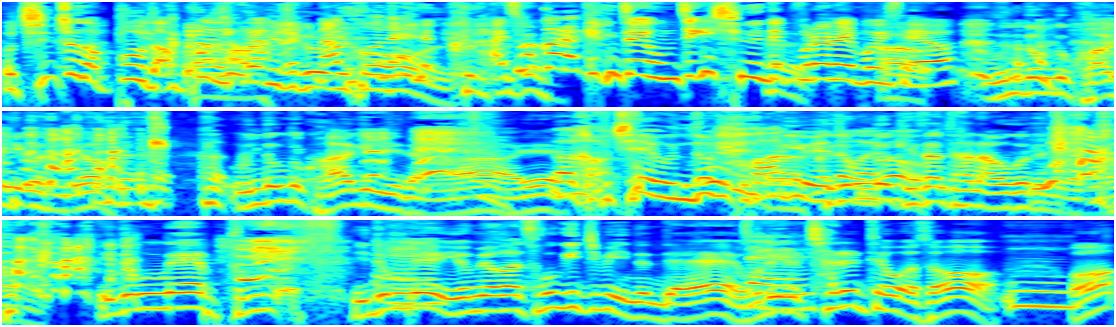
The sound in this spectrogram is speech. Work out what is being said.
어, 진짜 나쁘 나쁜 사람이지 그러면. 나쁘네. 아니, 손가락 굉장히 움직이시는데 불안해 보이세요. 아, 운동도 과학이거든요. 운동도 과학입니다. 예. 아, 갑자기 운동이 과학이 아, 왜 그 정도 나와요? 계산 다 나오거든요. 이 동네 분, 이 동네 유명한 소기집이 있는데 네. 우리를 차를 태워서 어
